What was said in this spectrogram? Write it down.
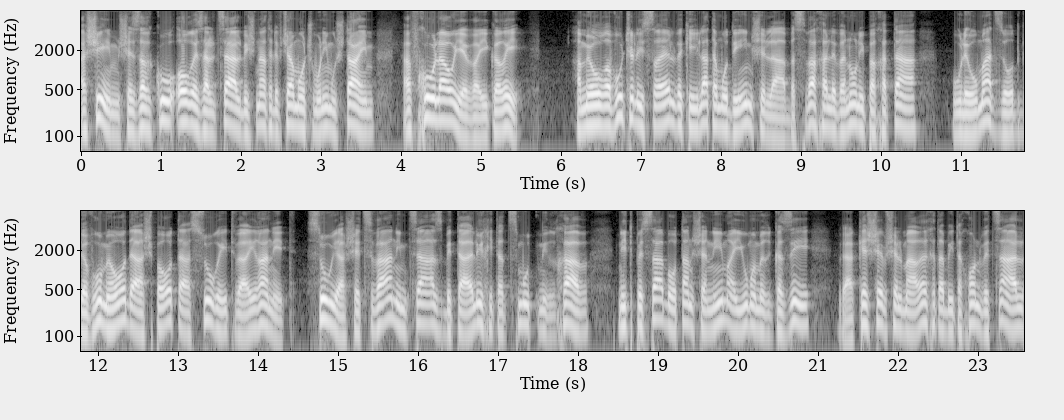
השיעים שזרקו אורז על צה"ל בשנת 1982 הפכו לאויב העיקרי. המעורבות של ישראל וקהילת המודיעין שלה בסבך הלבנוני פחתה ולעומת זאת גברו מאוד ההשפעות הסורית והאיראנית. סוריה, שצבאה נמצא אז בתהליך התעצמות נרחב, נתפסה באותן שנים האיום המרכזי, והקשב של מערכת הביטחון וצה"ל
